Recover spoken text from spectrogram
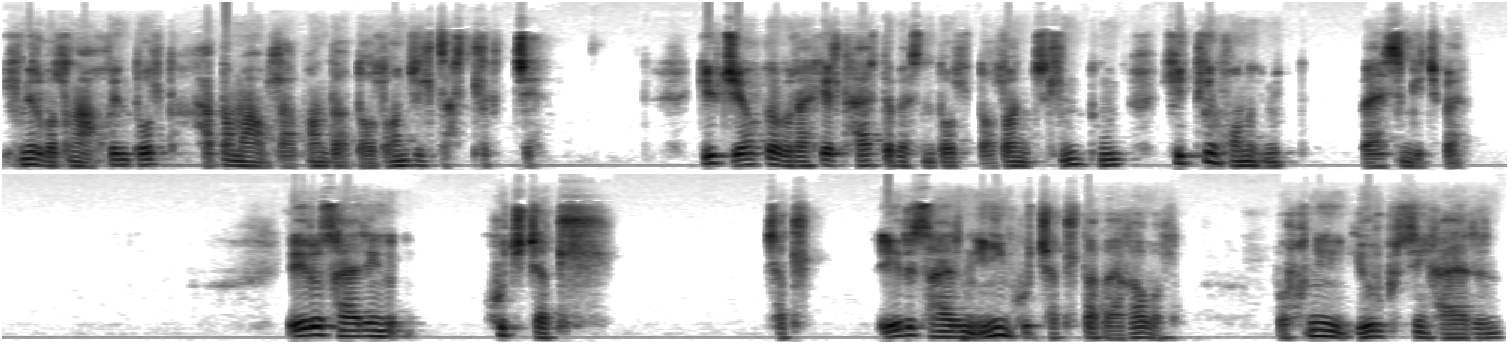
эхнэр болгон авахын тулд хадам аав Лабанда 7 жил зарцлагджээ. Гэвч Яков Рахелд хайртай байсан тул 7 жил нь түн хитгэн хоног мэт байсан гэж байна. Эрос хайрын хүч чадал чадал Эрос хайр нь ийм хүч чадалтай байгаа бол Бурхны юр бүсийн хайр нь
